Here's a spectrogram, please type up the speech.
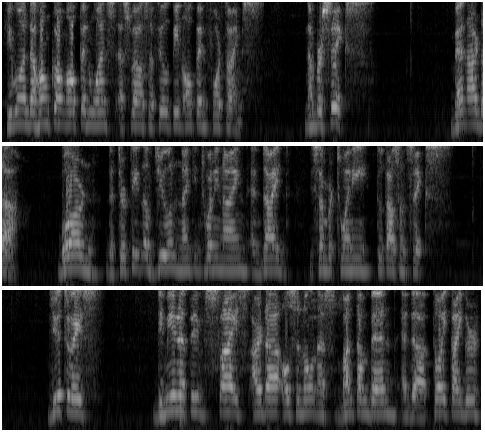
He won the Hong Kong Open once as well as the Philippine Open four times. Number 6. Ben Arda, born the 13th of June 1929 and died December 20, 2006. Due to his diminutive size, Arda, also known as Bantam Ben and the Toy Tiger,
